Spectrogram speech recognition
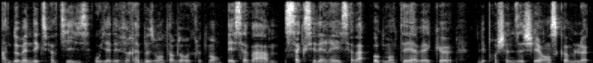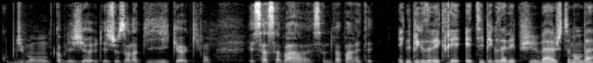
un domaine d'expertise où il y a des vrais besoins en termes de recrutement et ça va s'accélérer, ça va augmenter avec euh, les prochaines échéances comme la Coupe du Monde, comme les Jeux, les Jeux Olympiques euh, qui vont. Et ça, ça, va, euh, ça ne va pas arrêter. Et depuis que vous avez créé Etypique, vous avez pu bah, justement bah,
